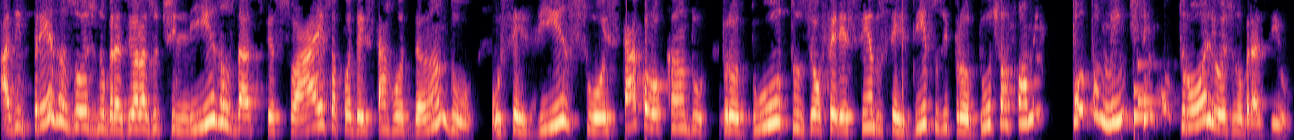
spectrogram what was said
As empresas hoje no Brasil, elas utilizam os dados pessoais para poder estar rodando o serviço ou estar colocando produtos, oferecendo serviços e produtos de uma forma totalmente sem controle hoje no Brasil.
